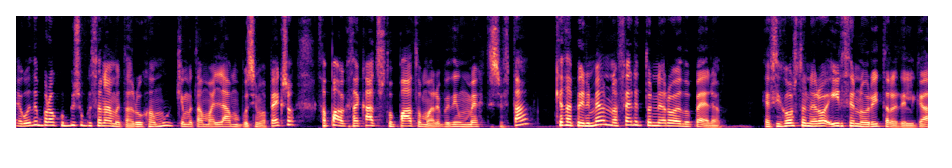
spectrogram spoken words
εγώ δεν μπορώ να κουμπίσω πουθενά με τα ρούχα μου και με τα μαλλιά μου που είμαι απ' έξω. Θα πάω και θα κάτσω στο πάτωμα, ρε παιδί μου, μέχρι τις 7 και θα περιμένω να φέρετε το νερό εδώ πέρα. Ευτυχώς το νερό ήρθε νωρίτερα τελικά.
